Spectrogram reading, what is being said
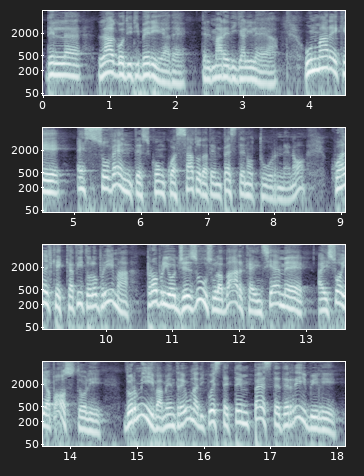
del lago di Tiberiade, del mare di Galilea, un mare che è sovente sconquassato da tempeste notturne, no? Qualche capitolo prima, proprio Gesù sulla barca insieme ai suoi apostoli dormiva mentre una di queste tempeste terribili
